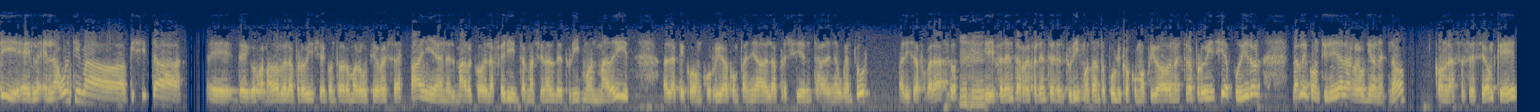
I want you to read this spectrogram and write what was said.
sí, en, la última visita eh, del gobernador de la provincia de Contador Omar Gutiérrez a España en el marco de la Feria Internacional de Turismo en Madrid, a la que concurrió acompañada de la presidenta de Neuquén Tour, Marisa Focarazo, y diferentes referentes del turismo, tanto públicos como privados de nuestra provincia, pudieron darle continuidad a las reuniones, ¿no? Con la asociación que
